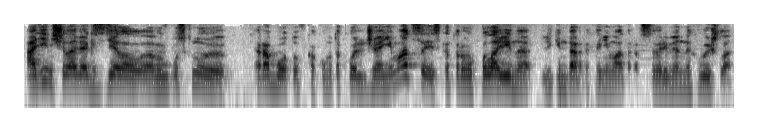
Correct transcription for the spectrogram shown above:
один человек сделал выпускную работу в каком-то колледже анимации, из которого половина легендарных аниматоров современных вышла,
